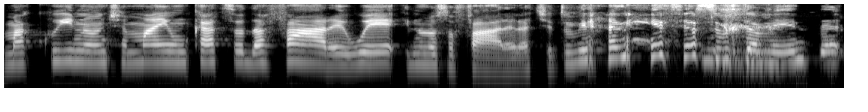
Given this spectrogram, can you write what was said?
ma qui non c'è mai un cazzo da fare, uè, non lo so fare l'accento milanese assolutamente,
